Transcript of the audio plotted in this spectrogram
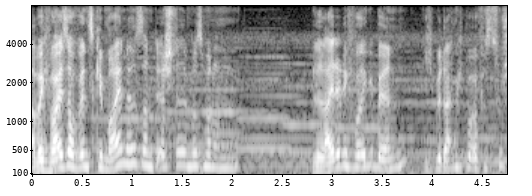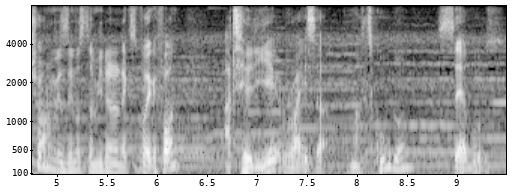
Aber ich weiß auch, wenn es gemein ist, an der Stelle müssen wir dann leider die Folge beenden. Ich bedanke mich bei euch fürs Zuschauen und wir sehen uns dann wieder in der nächsten Folge von Atelier Riser. Macht's gut und Servus.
